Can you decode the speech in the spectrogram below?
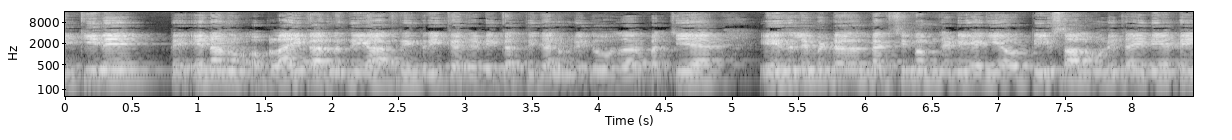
21 ਨੇ ਤੇ ਇਹਨਾਂ ਨੂੰ ਅਪਲਾਈ ਕਰਨ ਦੀ ਆਖਰੀ ਤਰੀਕ ਹੈ ਜਿਹੜੀ 31 ਜਨਵਰੀ 2025 ਹੈ। ਏਜ ਲਿਮਿਟ ਮੈਕਸਿਮਮ ਜਿਹੜੀ ਹੈਗੀ ਆ ਉਹ 30 ਸਾਲ ਹੋਣੀ ਚਾਹੀਦੀ ਹੈ ਤੇ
